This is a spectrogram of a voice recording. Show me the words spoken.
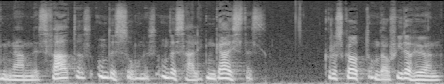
im Namen des Vaters und des Sohnes und des Heiligen Geistes. Grüß Gott und auf Wiederhören.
